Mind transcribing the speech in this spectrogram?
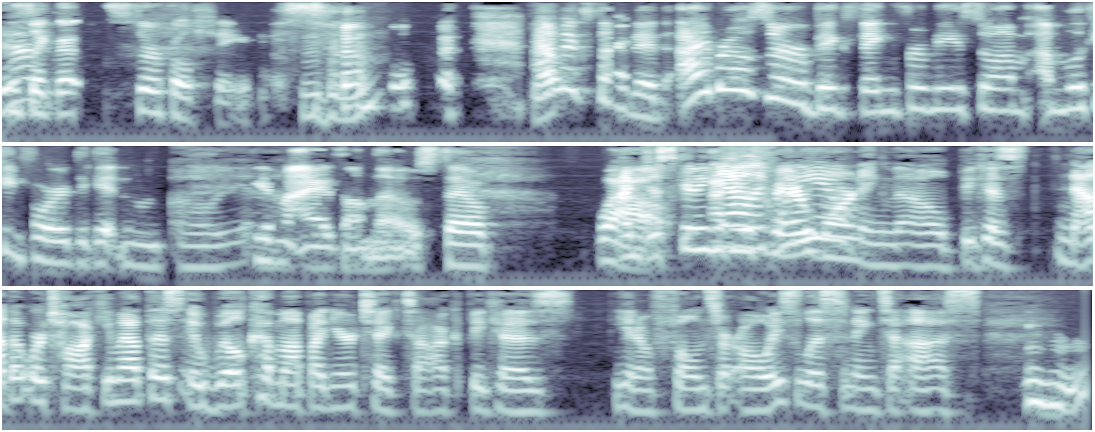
Yeah. It's like that circle shape. So Mhm. I'm excited. Eyebrows are a big thing for me, so I'm I'm looking forward to getting oh yeah. getting my eyes on those. So wow. I'm just going to give Yeah, you like, a fair you- warning though, because now that we're talking about this, it will come up on your TikTok because you know phones are always listening to us. Mhm.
